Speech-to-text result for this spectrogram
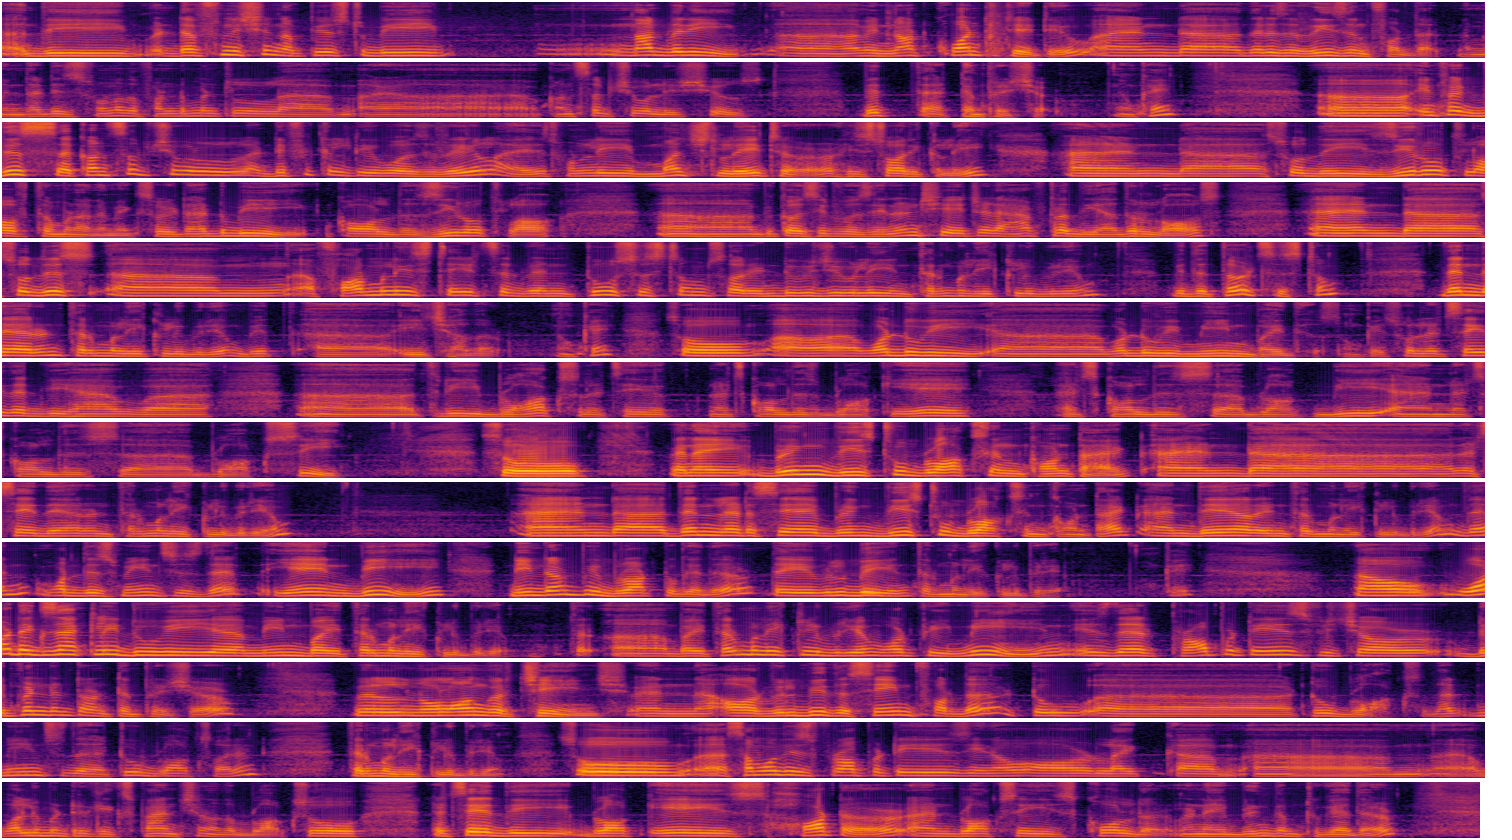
uh, the definition appears to be not very uh, I mean not quantitative and uh, there is a reason for that. I mean that is one of the fundamental um, uh, conceptual issues with temperature. Okay. Uh, in fact, this uh, conceptual difficulty was realized only much later historically and uh, so the zeroth law of thermodynamics. So, it had to be called the zeroth law uh, because it was enunciated after the other laws and uh, so this um, formally states that when two systems are individually in thermal equilibrium with the third system then they are in thermal equilibrium with uh, each other okay. So, uh, what do we uh, what do we mean by this okay. So, let us say that we have uh, uh, three blocks let us say let us call this block A, let us call this uh, block B and let us call this uh, block C. So, when I bring these two blocks in contact and let us say they are in thermal equilibrium and uh, then let us say I bring these two blocks in contact and they are in thermal equilibrium then what this means is that A and B need not be brought together they will be in thermal equilibrium okay. Now what exactly do we uh, mean by thermal equilibrium? Uh, by thermal equilibrium what we mean is that properties which are dependent on temperature will no longer change and or will be the same for the two uh, two blocks. That means the two blocks are in thermal equilibrium. So uh, some of these properties you know are like um, um, uh, volumetric expansion of the block. So let's say the block A is hotter and block C is colder when I bring them together.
